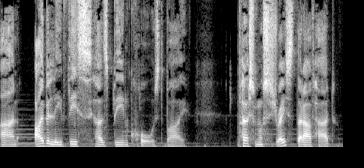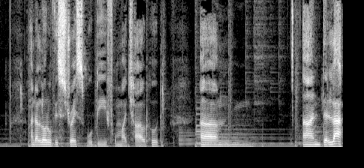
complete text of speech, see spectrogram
And I believe this has been caused by personal stress that I've had and a lot of this stress will be from my childhood um, and the lack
